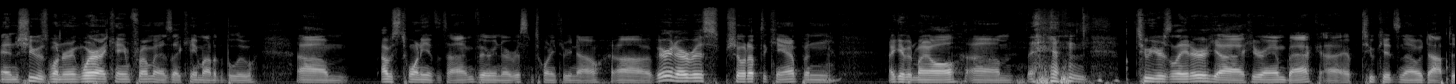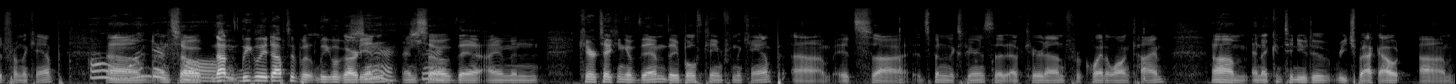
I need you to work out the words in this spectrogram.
and she was wondering where I came from as I came out of the blue. Um, I was 20 at the time, very nervous. I'm 23 now. Uh, very nervous. Showed up to camp and I gave it my all. Um, and two years later, yeah, here I am back. I have two kids now adopted from the camp. Oh, um, And so, not legally adopted, but legal guardian. Sure, and sure. so they, I am in caretaking of them. They both came from the camp. Um, it's uh, it's been an experience that I've carried on for quite a long time, um, and I continue to reach back out. Um,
